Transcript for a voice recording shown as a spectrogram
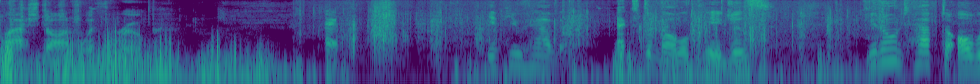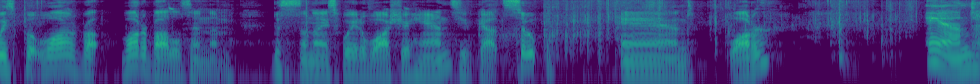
lashed on with rope. If you have extra bottle cages, you don't have to always put water, bo- water bottles in them. This is a nice way to wash your hands. You've got soap and water. And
